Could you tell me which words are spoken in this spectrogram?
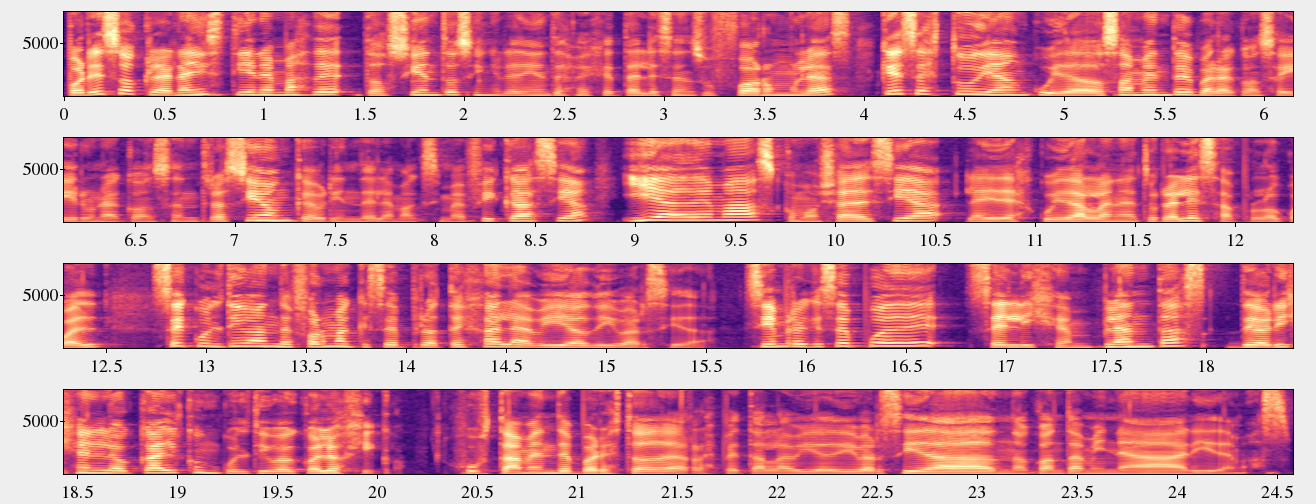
Por eso Clarins tiene más de 200 ingredientes vegetales en sus fórmulas que se estudian cuidadosamente para conseguir una concentración que brinde la máxima eficacia y además, como ya decía, la idea es cuidar la naturaleza, por lo cual se cultivan de forma que se proteja la biodiversidad. Siempre que se puede, se eligen plantas de origen local con cultivo ecológico justamente por esto de respetar la biodiversidad, no contaminar y demás.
